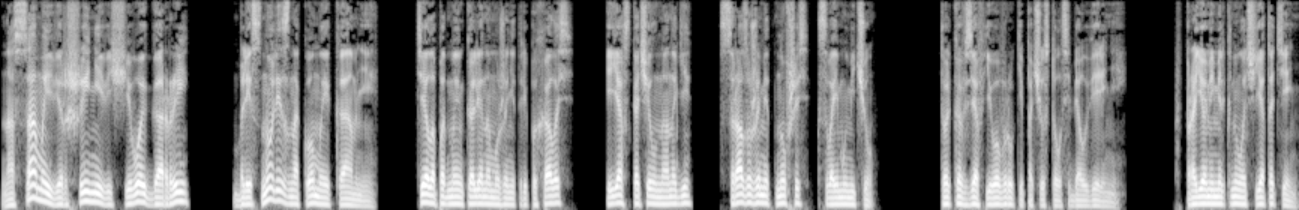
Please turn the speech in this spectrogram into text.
На самой вершине вещевой горы блеснули знакомые камни. Тело под моим коленом уже не трепыхалось, и я вскочил на ноги, сразу же метнувшись к своему мечу. Только взяв его в руки, почувствовал себя уверенней. В проеме мелькнула чья-то тень.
